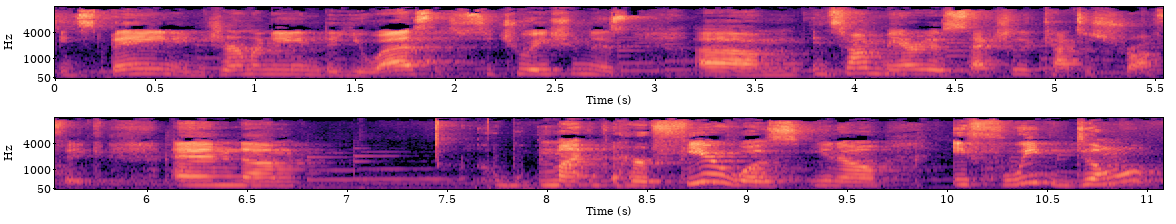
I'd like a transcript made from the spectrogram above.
in spain in germany in the us the situation is um, in some areas actually catastrophic and um, my, her fear was you know if we don't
